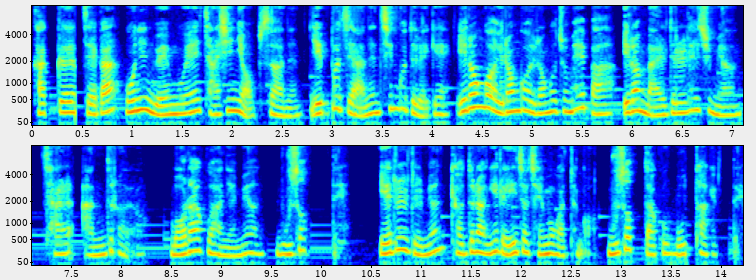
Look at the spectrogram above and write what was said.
가끔 제가 본인 외모에 자신이 없어 하는 예쁘지 않은 친구들에게 이런 거 이런 거 이런 거 좀 해봐 이런 말들을 해주면 잘 안 들어요. 뭐라고 하냐면 무섭대. 예를 들면 겨드랑이 레이저 제모 같은 거 무섭다고 못하겠대.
